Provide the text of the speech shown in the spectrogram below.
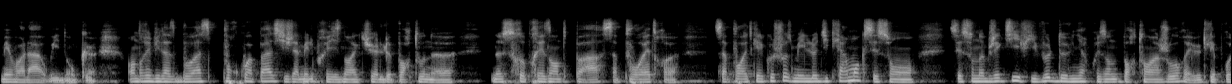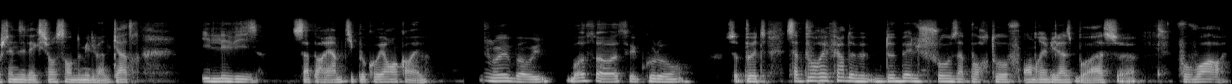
Mais voilà, oui, donc euh, André Villas-Boas, pourquoi pas si jamais le président actuel de Porto ne, ne se représente pas, ça pourrait être euh, ça pourrait être quelque chose, mais il le dit clairement que c'est son c'est son objectif, il veut devenir président de Porto un jour et vu que les prochaines élections sont en 2024, il les vise. Ça paraît un petit peu cohérent quand même. Oui, bah oui. Bon, ça va, c'est cool. hein. Ça, ça pourrait faire de, belles choses à Porto, André Villas-Boas. euh, faut voir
